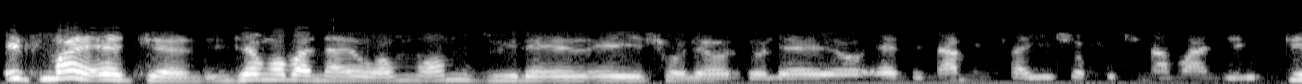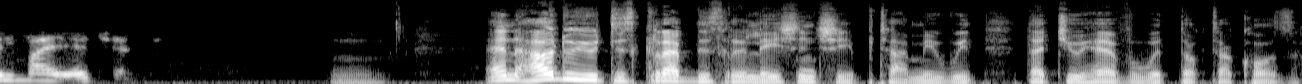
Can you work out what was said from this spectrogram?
it's my agent njengoba naye wam- wamzwile eyisho leyo nto leyo and nami ngisayisho futhi namanje it's still my agent hmm. And how do you describe this relationship, Tammy, with that you have with Dr. Koza?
